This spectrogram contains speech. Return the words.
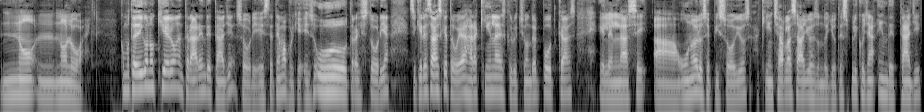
no, no lo hay. Como te digo, no quiero entrar en detalle sobre este tema porque es otra historia. Si quieres, sabes que te voy a dejar aquí en la descripción del podcast el enlace a uno de los episodios aquí en Charlas Ayos, donde yo te explico ya en detalle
